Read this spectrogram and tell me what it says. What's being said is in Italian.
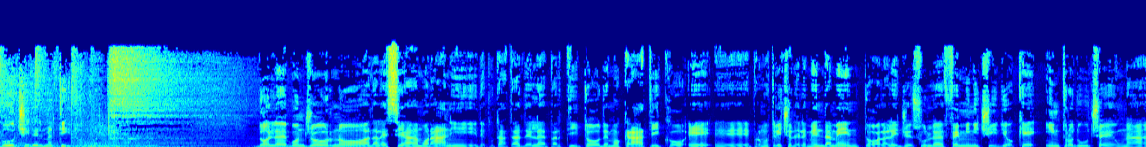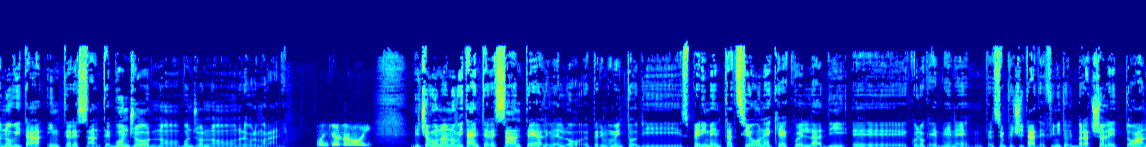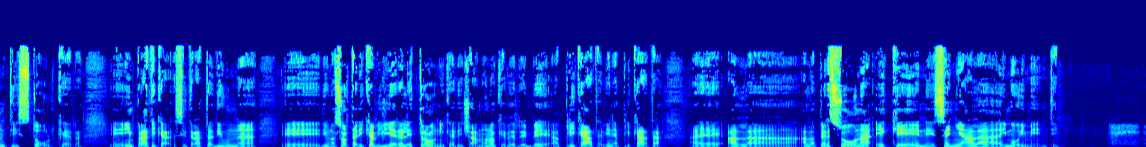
Voci del mattino. Do il buongiorno ad Alessia Morani, deputata del Partito Democratico e eh, promotrice dell'emendamento alla legge sul femminicidio che introduce una novità interessante. Buongiorno, buongiorno onorevole Morani. Buongiorno a voi. Dicevo una novità interessante a livello eh, per il momento di sperimentazione che è quella di eh, quello che viene per semplicità definito il braccialetto anti-stalker. Eh, in pratica si tratta di, un, eh, di, una sorta di cavigliera elettronica diciamo, no? che verrebbe applicata e viene applicata eh, alla, alla persona e che ne segnala i movimenti.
